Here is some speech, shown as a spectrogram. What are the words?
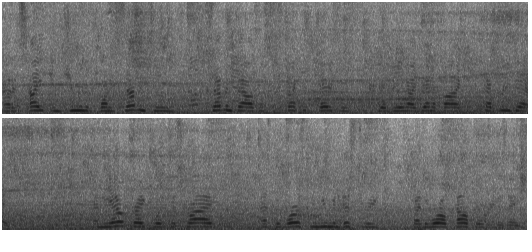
At its height in June of 2017, 7,000 suspected cases were being identified every day. And the outbreak was described as the worst in human history by the World Health Organization.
